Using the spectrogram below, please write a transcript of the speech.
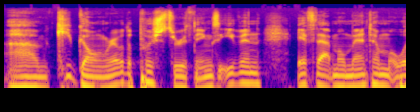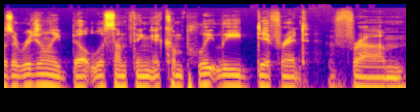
um, keep going. We're able to push through things, even if that momentum was originally built with something completely different from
